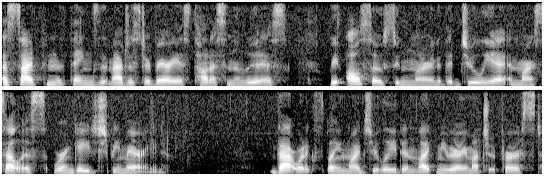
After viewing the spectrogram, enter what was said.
Aside from the things that Magister Varius taught us in the Ludus, we also soon learned that Julia and Marcellus were engaged to be married. That would explain why Julia didn't like me very much at first.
